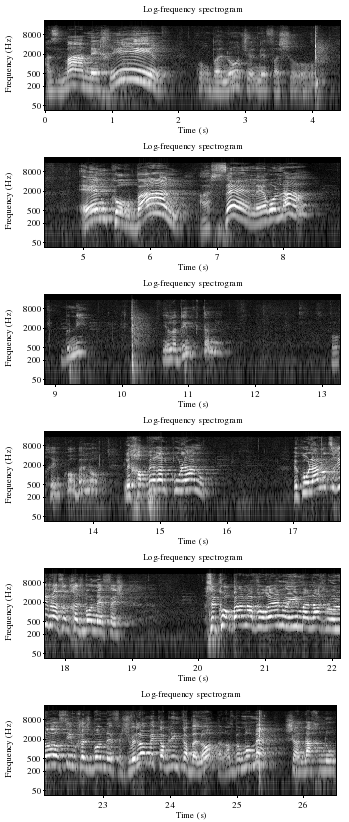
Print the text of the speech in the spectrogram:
אז מה המחיר? קורבנות של נפשות. אין קורבן, עשה לעולה בני. ילדים קטנים. הולכים קורבנות. לכפר על כולנו. וכולנו צריכים לעשות חשבון נפש. זה קורבן עבורנו אם אנחנו לא עושים חשבון נפש ולא מקבלים קבלות, הרמב"ם אומר שאנחנו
